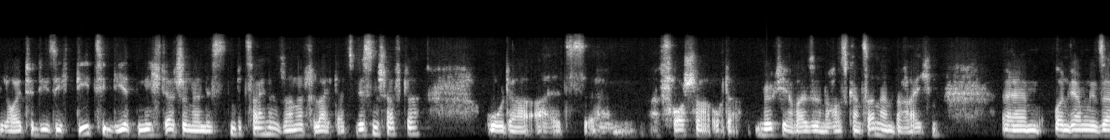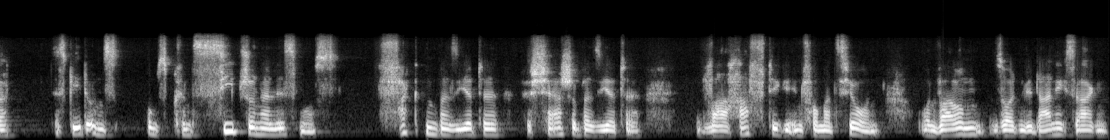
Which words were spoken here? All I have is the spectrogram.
Leute, die sich dezidiert nicht als Journalisten bezeichnen, sondern vielleicht als Wissenschaftler oder als ähm, Forscher oder möglicherweise noch aus ganz anderen Bereichen. Ähm, und wir haben gesagt, es geht uns ums Prinzip Journalismus, faktenbasierte, recherchebasierte, wahrhaftige Information. Und warum sollten wir da nicht sagen,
